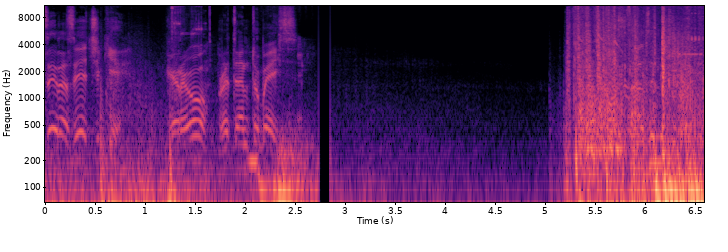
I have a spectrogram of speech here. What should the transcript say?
frag. Молодцы, разведчики. ГРУ, return to base. Hostiles in the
